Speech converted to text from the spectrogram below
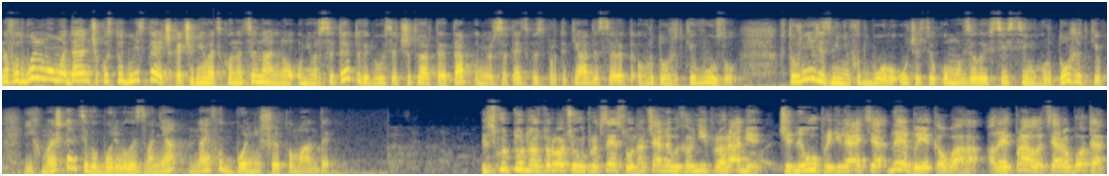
На футбольному майданчику студмістечка Чернівецького національного університету відбувся четвертий етап університетської спартакіади серед гуртожитків вузу. В турнірі з міні-футболу, участь у якому взяли всі сім гуртожитків, їх мешканці виборювали звання найфутбольнішої команди. Фізкультурно-оздоровчому процесу у навчально-виховній програмі ЧНУ приділяється неабияка увага, але як правило, ця робота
